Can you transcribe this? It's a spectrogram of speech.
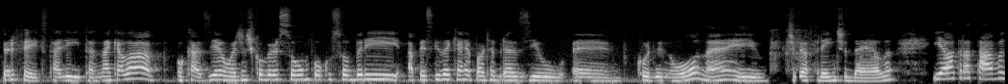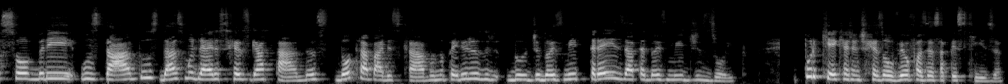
Perfeito, Talita. Naquela ocasião, a gente conversou um pouco sobre a pesquisa que a Repórter Brasil é, coordenou, né? Eu tive à frente dela. E ela tratava sobre os dados das mulheres resgatadas do trabalho escravo no período do, de 2003 até 2018. Por que, que a gente resolveu fazer essa pesquisa?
